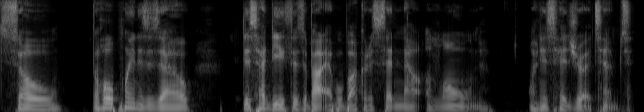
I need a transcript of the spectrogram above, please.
so the whole point is, is that this hadith is about Abu Bakr setting out alone on his hijra attempt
